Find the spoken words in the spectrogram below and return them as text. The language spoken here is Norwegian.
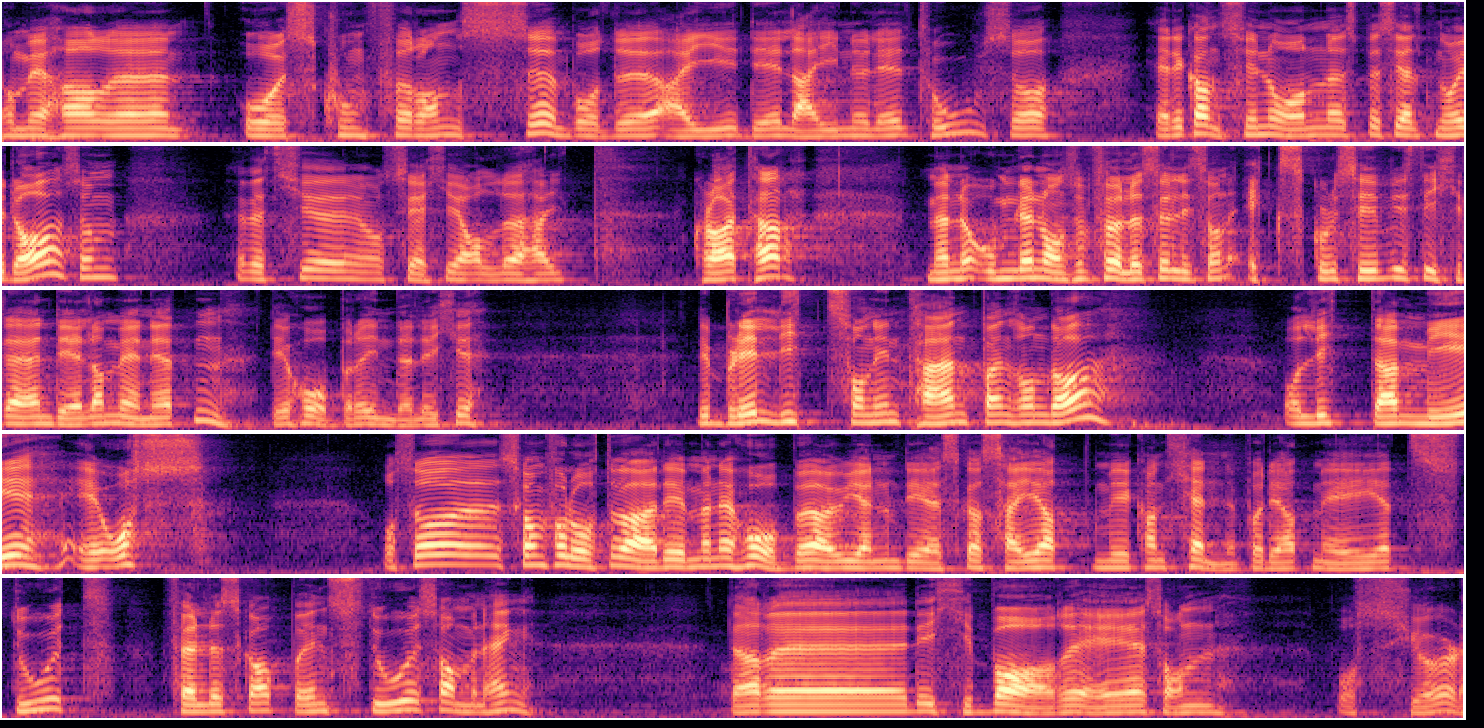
Når vi har eh, årskonferanse, både ei del én og del to, så er det kanskje noen, eh, spesielt nå i dag, som jeg vet ikke, Nå ser ikke alle helt klart her. Men om det er noen som føler seg litt sånn eksklusiv hvis ikke det er en del av menigheten, det håper jeg inderlig ikke. Det blir litt sånn internt på en sånn dag, og litt der vi er oss. Og så skal vi få lov til å være det, men jeg håper også gjennom det jeg skal si, at vi kan kjenne på det at vi er i et stort fellesskap og en stor sammenheng der eh, det ikke bare er sånn oss sjøl.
